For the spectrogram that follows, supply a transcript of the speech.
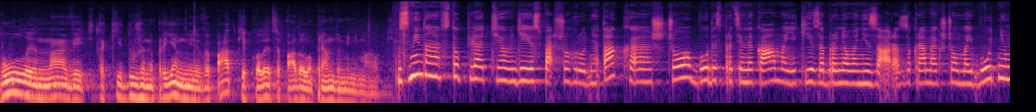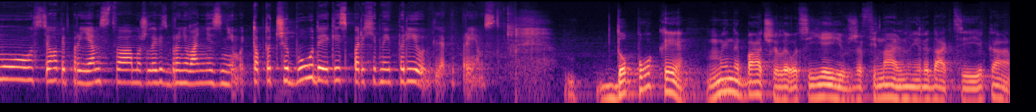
Були навіть такі дуже неприємні випадки, коли це падало прямо до мінімалки. Зміни вступлять в дію з 1 грудня. Так Е, що буде з працівниками, які заброньовані зараз? Зокрема, якщо в майбутньому з цього підприємства можливість бронювання знімуть. Тобто, чи буде якийсь перехідний період для підприємств? Допоки ми не бачили оцієї вже фінальної редакції, яка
